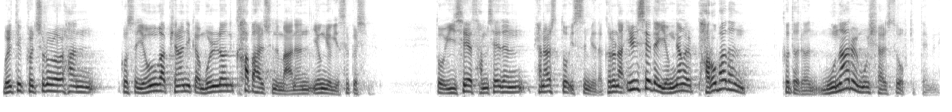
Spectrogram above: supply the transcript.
멀티컬처럴한 곳에 영어가 편하니까 물론 커버할 수 있는 많은 영역이 있을 것입니다. 또 2세, 3세는 편할 수도 있습니다. 그러나 1세대 영향을 바로 받은 그들은 문화를 무시할 수 없기 때문에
